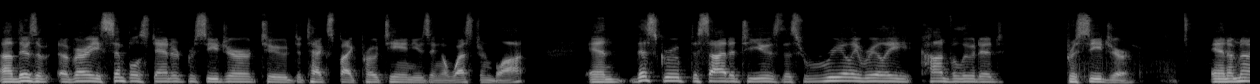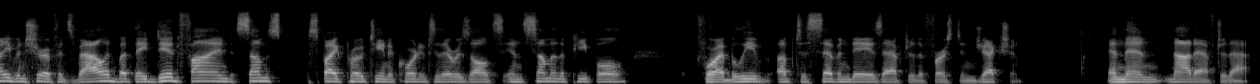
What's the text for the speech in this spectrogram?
Uh, there's a, a very simple standard procedure to detect spike protein using a Western blot. And this group decided to use this really, really convoluted procedure and I'm not even sure if it's valid, but they did find some spike protein according to their results in some of the people for I believe up to 7 days after the first injection and then not after that.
